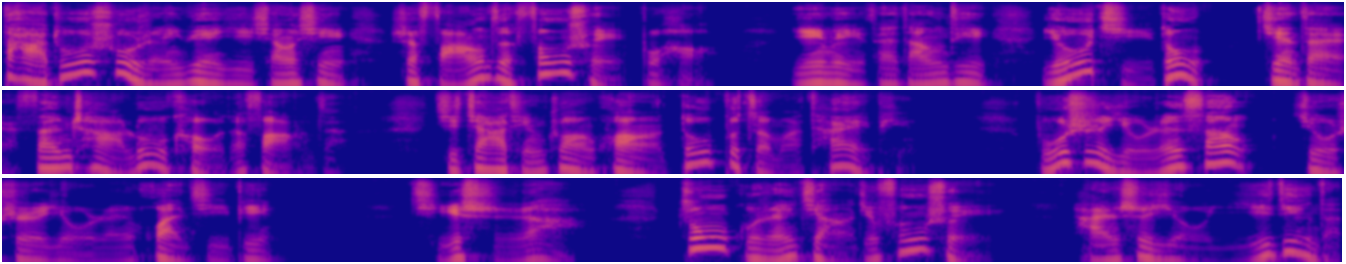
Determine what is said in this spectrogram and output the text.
大多数人愿意相信是房子风水不好。因为在当地有几栋建在三岔路口的房子，其家庭状况都不怎么太平，不是有人丧，就是有人患疾病。其实啊，中国人讲究风水还是有一定的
